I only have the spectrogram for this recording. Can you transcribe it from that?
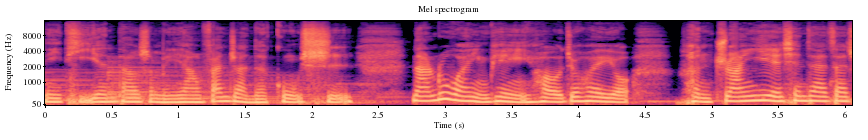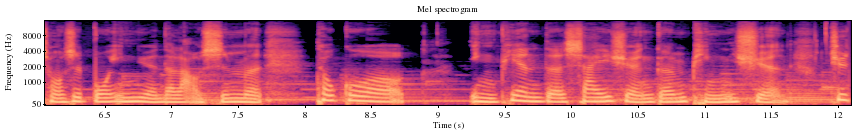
你体验到什么样翻转的故事？那录完影片以后，就会有很专业，现在在从事播音员的老师们，透过影片的筛选跟评选，去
